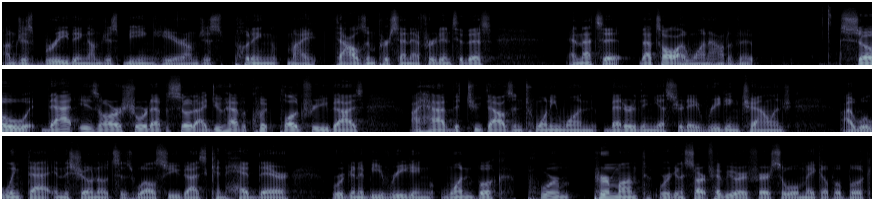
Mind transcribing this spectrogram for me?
I'm just breathing. I'm just being here. I'm just putting my thousand percent effort into this. And that's it. That's all I want out of it. So that is our short episode. I do have a quick plug for you guys. I have the 2021 Better Than Yesterday Reading Challenge. I will link that in the show notes as well so you guys can head there. We're going to be reading one book per per month. We're going to start February 1st, so we'll make up a book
